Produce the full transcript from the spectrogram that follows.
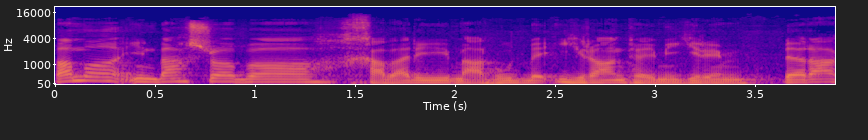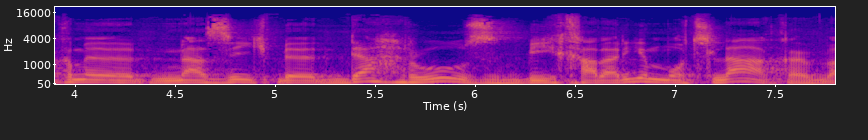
و ما این بخش را با خبری مربوط به ایران پی می‌گیریم. به رغم نزدیک به ده روز بیخبری مطلق و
